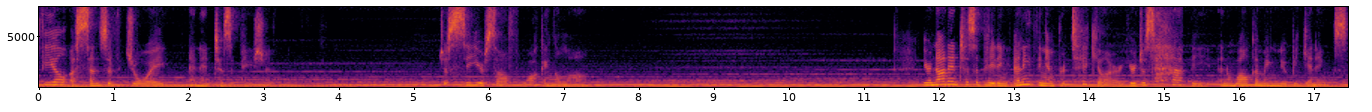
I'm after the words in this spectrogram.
feel a sense of joy and anticipation. Just see yourself walking along. You're not anticipating anything in particular, you're just happy and welcoming new beginnings.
